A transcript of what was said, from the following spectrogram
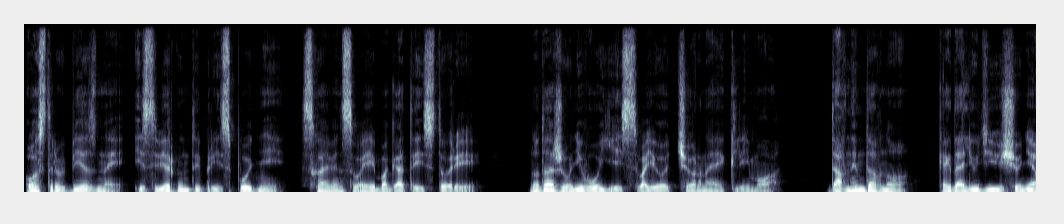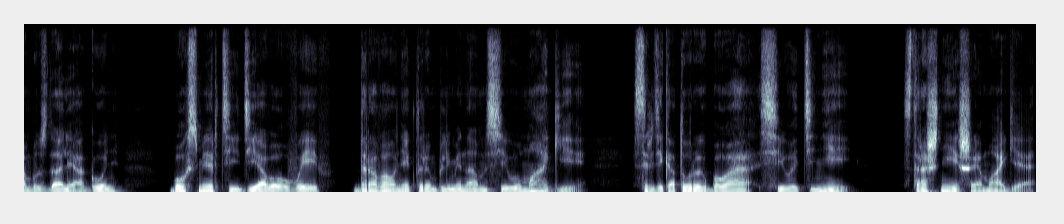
Остров бездны и свергнутый преисподней славен своей богатой историей, но даже у него есть свое черное клеймо. Давным-давно, когда люди еще не обуздали огонь, бог смерти и дьявол Вейв даровал некоторым племенам силу магии, среди которых была сила теней, страшнейшая магия,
